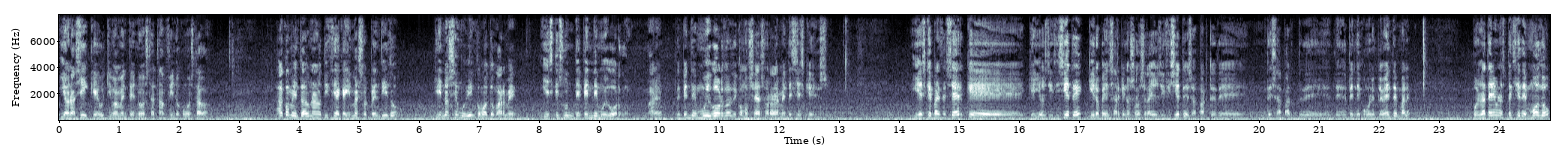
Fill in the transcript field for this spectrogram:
Y aún así, que últimamente no está tan fino como estaba, ha comentado una noticia que a mí me ha sorprendido, que no sé muy bien cómo tomarme, y es que es un depende muy gordo, ¿vale? Depende muy gordo de cómo sea eso realmente, si es que es. Y es que parece ser que, que iOS 17, quiero pensar que no solo será iOS 17, esa parte de, esa parte de, depende cómo lo implementen, ¿vale? Pues va a tener una especie de modo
